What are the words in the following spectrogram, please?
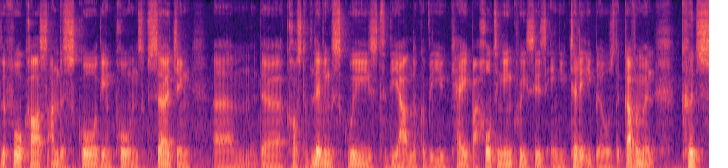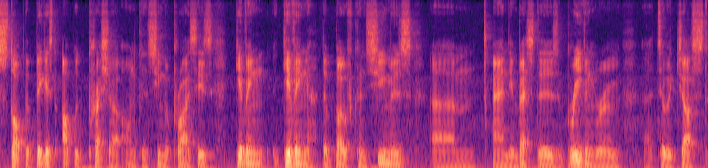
the forecasts underscore the importance of surging um, the cost of living squeeze to the outlook of the UK by halting increases in utility bills. The government could stop the biggest upward pressure on consumer prices, giving giving the both consumers um, and investors breathing room uh, to adjust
